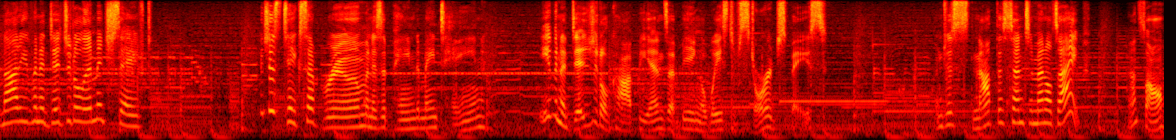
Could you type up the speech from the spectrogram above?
not even a digital image saved. It just takes up room and is a pain to maintain. Even a digital copy ends up being a waste of storage space. I'm just not the sentimental type, that's all.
